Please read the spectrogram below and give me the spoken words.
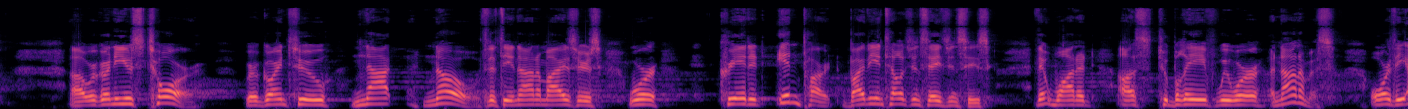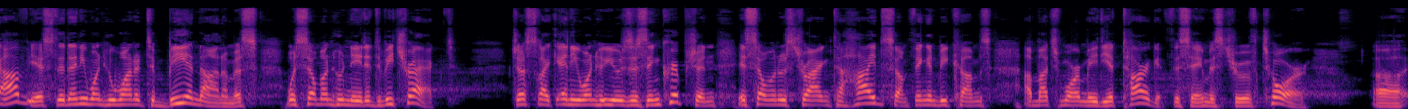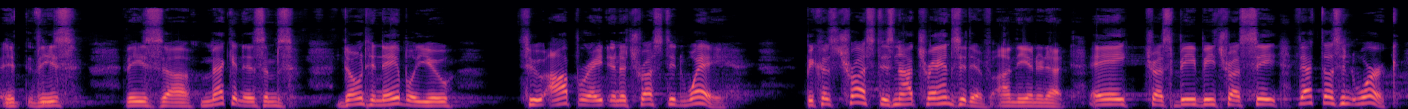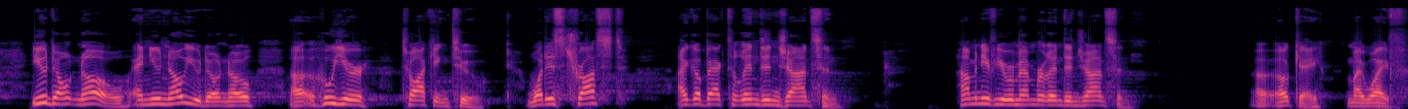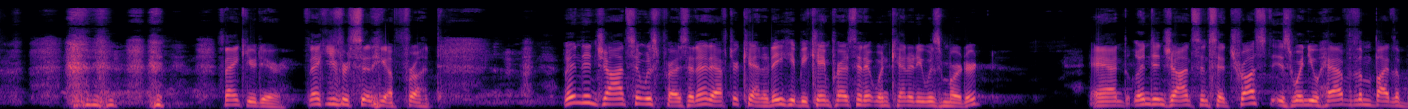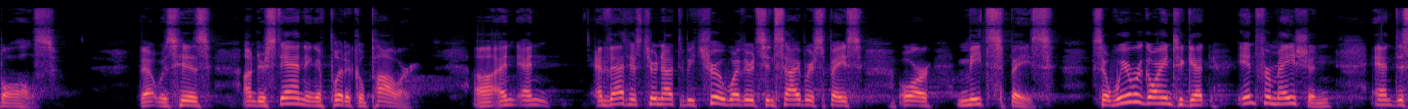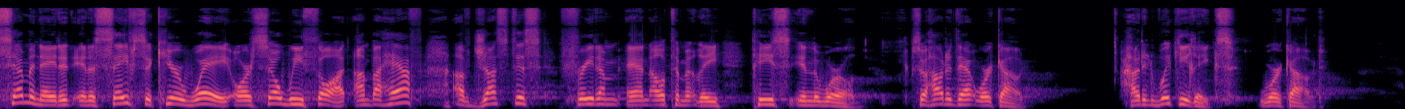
Uh, we're going to use Tor. We're going to not know that the anonymizers were created in part by the intelligence agencies that wanted us to believe we were anonymous. Or the obvious that anyone who wanted to be anonymous was someone who needed to be tracked. Just like anyone who uses encryption is someone who's trying to hide something and becomes a much more immediate target. The same is true of Tor. Uh, it, these these uh, mechanisms don't enable you to operate in a trusted way. Because trust is not transitive on the internet. A, trust B, B, trust C. That doesn't work. You don't know, and you know you don't know uh, who you're talking to. What is trust? I go back to Lyndon Johnson. How many of you remember Lyndon Johnson? Uh, okay, my wife. Thank you, dear. Thank you for sitting up front. Lyndon Johnson was president after Kennedy. He became president when Kennedy was murdered. And Lyndon Johnson said, Trust is when you have them by the balls. That was his understanding of political power. Uh, and, and, and that has turned out to be true, whether it's in cyberspace or meat space. So we were going to get information and disseminate it in a safe, secure way, or so we thought, on behalf of justice, freedom, and ultimately peace in the world. So how did that work out? How did WikiLeaks work out?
